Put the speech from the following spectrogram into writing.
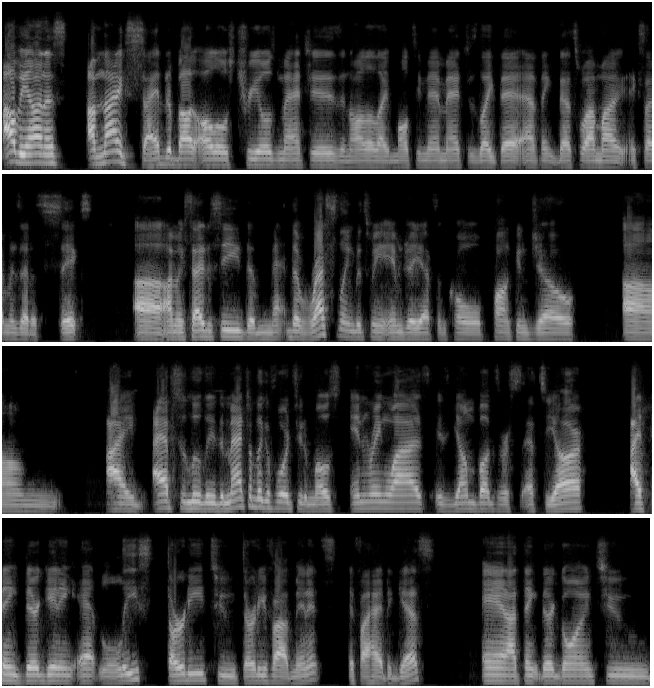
I'll be honest, I'm not excited about all those trios matches and all the like multi-man matches like that. I think that's why my excitement's at a six. Uh, I'm excited to see the the wrestling between MJF and Cole, Punk and Joe. Um, I absolutely the match I'm looking forward to the most in ring wise is Young Bucks versus FTR. I think they're getting at least 30 to 35 minutes, if I had to guess. And I think they're going to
